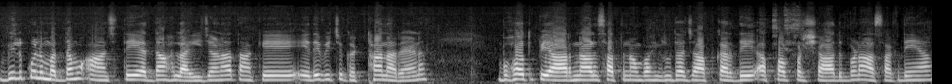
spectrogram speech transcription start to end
ਬਿਲਕੁਲ ਮੱਧਮ ਆਂਚ ਤੇ ਐਦਾਂ ਹਿਲਾਈ ਜਾਣਾ ਤਾਂ ਕਿ ਇਹਦੇ ਵਿੱਚ ਗੱਠਾ ਨਾ ਰਹਿਣ। ਬਹੁਤ ਪਿਆਰ ਨਾਲ ਸਤਨਾਮ ਵਾਹਿਗੁਰੂ ਦਾ ਜਾਪ ਕਰਦੇ ਆਪਾਂ ਪ੍ਰਸ਼ਾਦ ਬਣਾ ਸਕਦੇ ਹਾਂ।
